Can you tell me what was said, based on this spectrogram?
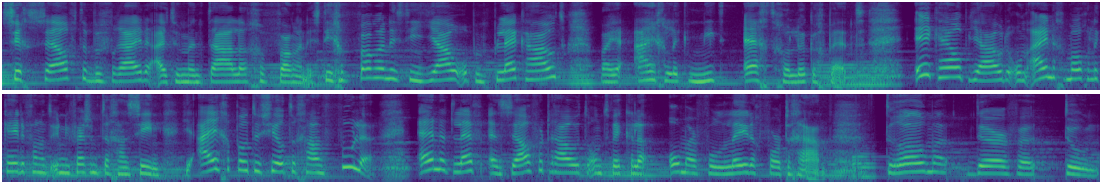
zichzelf te bevrijden uit hun mentale gevangenis. Die gevangenis die jou op een plek houdt waar je eigenlijk niet echt gelukkig bent. Ik help jou de oneindige mogelijkheden van het universum te gaan zien, je eigen potentieel te gaan voelen en het lef en zelfvertrouwen te ontwikkelen om er volledig voor te gaan. Dromen durven doen.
